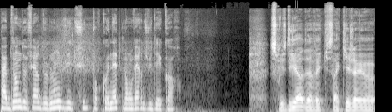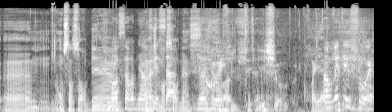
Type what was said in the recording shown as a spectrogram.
Pas besoin de faire de longues études pour connaître l'envers du décor. Swift God avec sa cage, euh, on s'en sort bien. Je m'en sors bien, Ouais, c'est je m'en ça. sors bien. Bien joué. Oh, putain, chaud. Incroyable. En vrai, t'es chaud, ouais.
